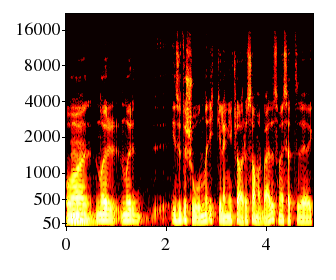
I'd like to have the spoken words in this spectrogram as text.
Og når, når institusjonene ikke lenger klarer å samarbeide, som vi har sett i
